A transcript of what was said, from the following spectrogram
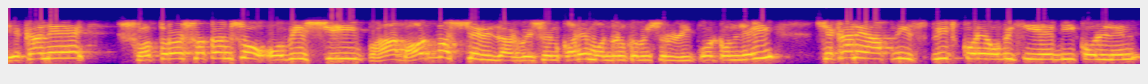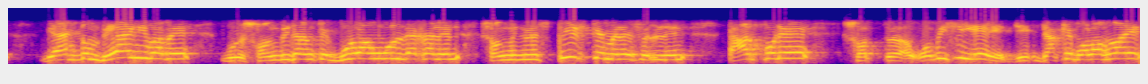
যেখানে সতেরো শতাংশ ওবিসি ভারতবর্ষে রিজার্ভেশন করে, মন্ডল কমিশনের রিপোর্ট অনুযায়ী, সেখানে আপনি স্প্লিট করে ওবিসি এ বি করলেন একদম বেআইনিভাবে সংবিধানকে বুড়ো আঙ্গুল দেখালেন, সংবিধানের স্পিডকে মেরে ফেললেন তারপরে ওবিসি এ যাকে বলা হয়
